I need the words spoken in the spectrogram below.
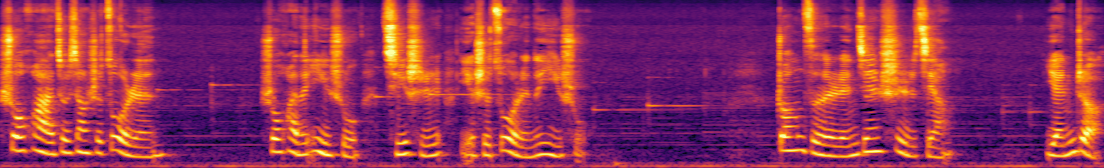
说话就像是做人，说话的艺术其实也是做人的艺术。庄子《人间世》讲：“言者，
